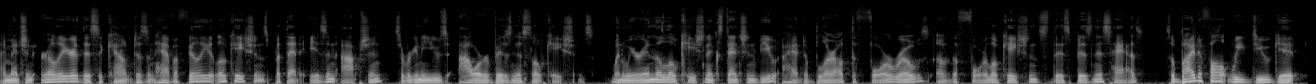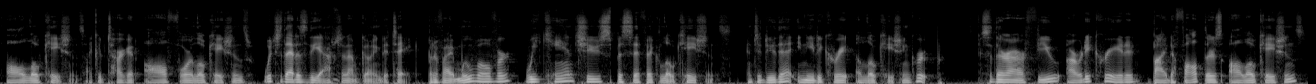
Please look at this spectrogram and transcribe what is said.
I mentioned earlier this account doesn't have affiliate locations, but that is an option. So we're going to use our business locations. When we were in the location extension view, I had to blur out the four rows of the four locations this business has. So by default, we do get all locations. I could target all four locations, which that is the option I'm going to take. But if I move over, we can choose specific locations. And to do that, you need to create a location group. So there are a few already created. By default, there's all locations.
